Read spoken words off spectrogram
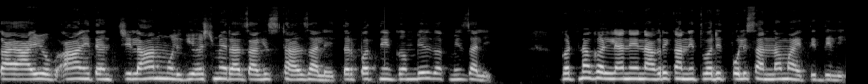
काय आयुब आणि त्यांची लहान मुलगी अश्मेरा जागीच ठार झाले तर पत्नी गंभीर जखमी झाली. घटना घडल्याने नागरिकांनी त्वरित पोलिसांना माहिती दिली.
